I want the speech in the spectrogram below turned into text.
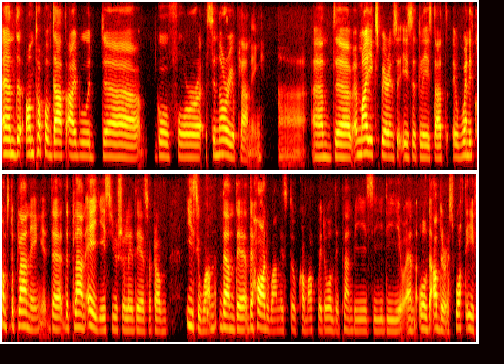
And on top of that, I would uh, go for scenario planning. Uh, and uh, my experience is at least that when it comes to planning, the, the plan A is usually the sort of easy one. Then the, the hard one is to come up with all the plan B, C, D, and all the others. What if?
